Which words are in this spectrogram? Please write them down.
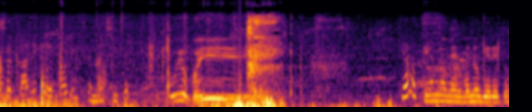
सर गाने के रिकॉर्डिंग करना सीखे ओयो भाई. क्या कैमरा मैन बनोगे रे तुम?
